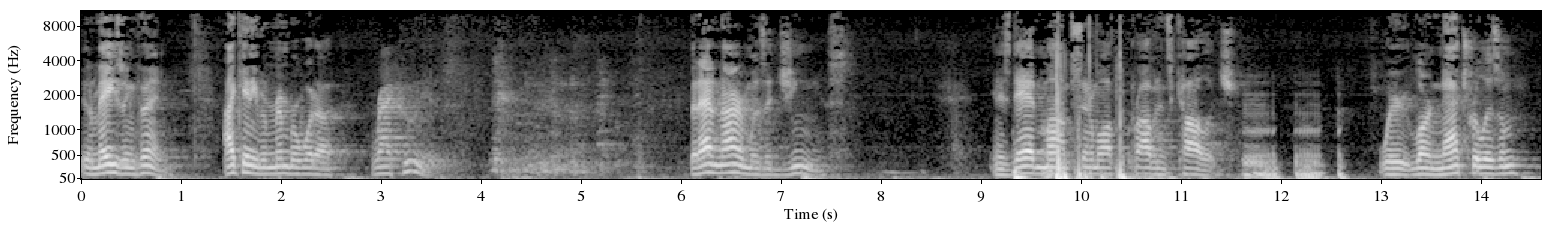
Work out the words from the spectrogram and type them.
An amazing thing. I can't even remember what a raccoon is. But Adoniram was a genius. And his dad and mom sent him off to Providence College, where he learned naturalism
